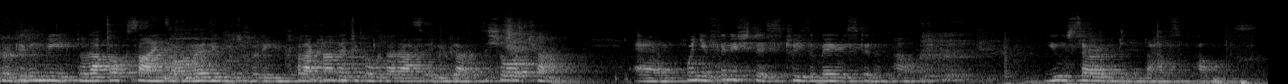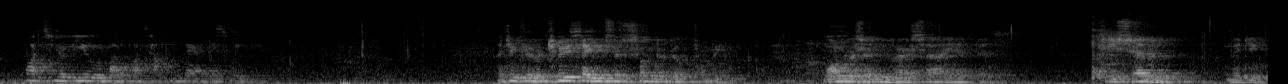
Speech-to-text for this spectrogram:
given me the wrap up signs already, which you believe? But I can't let you go without asking you about the short term. Um, when you finish this, Theresa May was still in power. You served in the House of Commons. What's your view about what's happened there this week? I think there were two things that summed it up for me. One was in Versailles at the G7 meeting.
